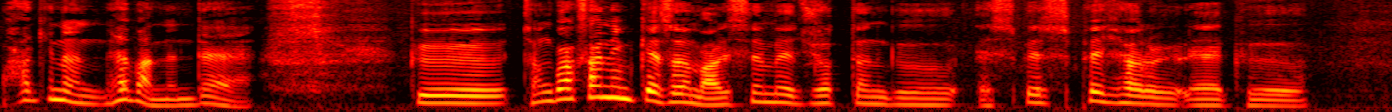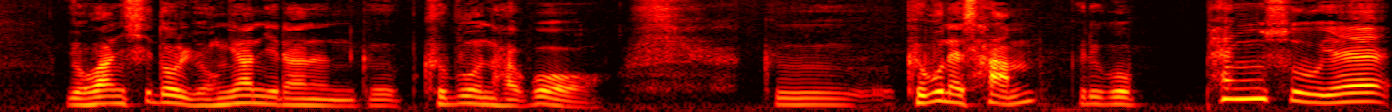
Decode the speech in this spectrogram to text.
확인은 해봤는데 그 정 박사님께서 말씀해 주셨던 그 SBS 스페셜의 그 요한 시돌 용현이라는 그 그분하고 그 그분의 삶 그리고 팽수의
